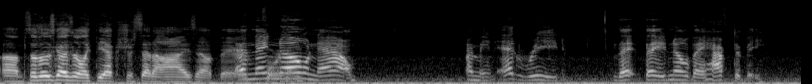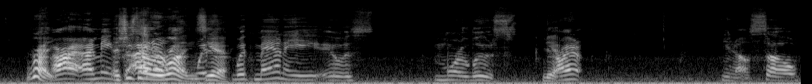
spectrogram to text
Um, so those guys are like the extra set of eyes out there, And they know him. now. I mean, Ed Reed, they they know they have to be. right? Right, I mean, It's just I how it runs, With, yeah. With Manny, it was more loose. Yeah. Right? You know, so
